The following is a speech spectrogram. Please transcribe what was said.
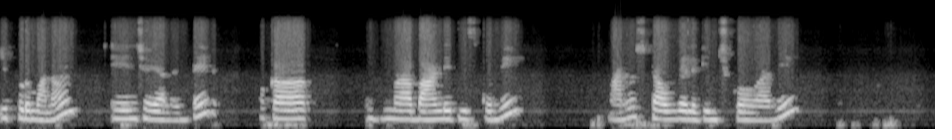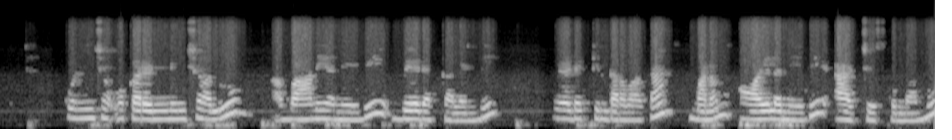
ఇప్పుడు మనం ఏం చేయాలంటే ఒక బాండి తీసుకుని మనం స్టవ్ వెలిగించుకోవాలి. కొంచెం ఒక రెండు నిమిషాలు ఆ బాణి అనేది వేడెక్కాలండి. వేడెక్కిన తర్వాత మనం ఆయిల్ అనేది యాడ్ చేసుకుందాము.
